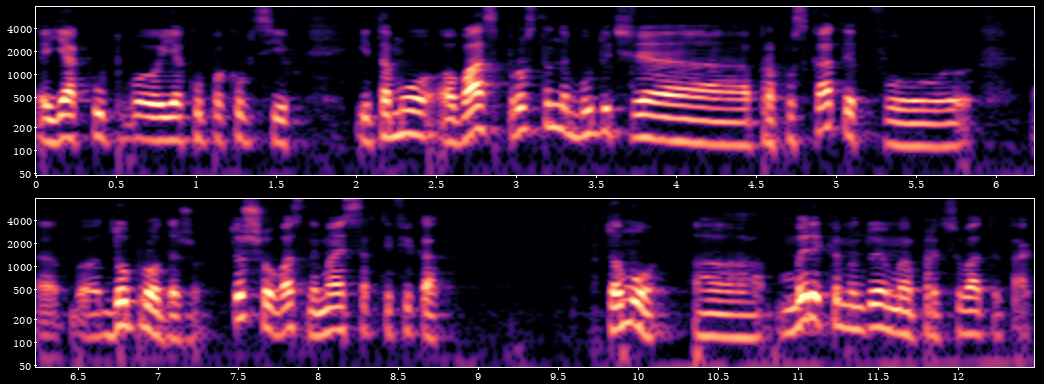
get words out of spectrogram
як у, як у покупців, і тому вас просто не будуть е, пропускати в, е, до продажу, то що у вас немає сертифікату. Тому е, ми рекомендуємо працювати так.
